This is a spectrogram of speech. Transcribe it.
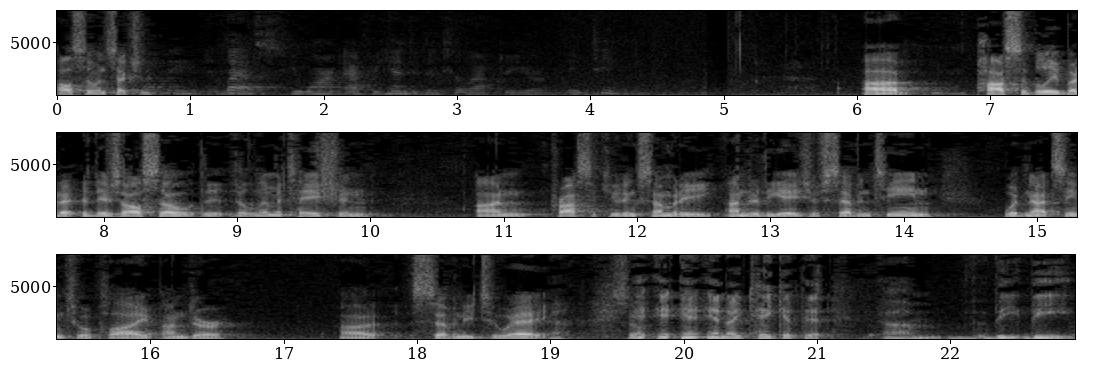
also in section, Unless you aren't apprehended until after you're 18. Uh, Possibly, but uh, there's also the the limitation on prosecuting somebody under the age of 17 would not seem to apply under uh, 72A. So, A- a- And I take it that um, the, the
